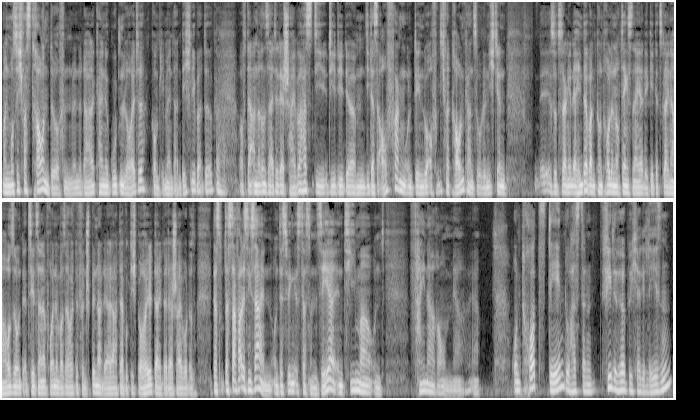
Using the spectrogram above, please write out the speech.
man muss sich was trauen dürfen. Wenn du da keine guten Leute, Kompliment an dich, lieber Dirk, Aha. auf der anderen Seite der Scheibe hast, die, die, die, die, die das auffangen und denen du auch wirklich vertrauen kannst oder nicht den äh, sozusagen in der Hinterbandkontrolle noch denkst, naja, der geht jetzt gleich nach Hause und erzählt seiner Freundin, was er heute für ein Spinner, der hat da wirklich geheult da hinter der Scheibe oder so. Das, das darf alles nicht sein. Und deswegen ist das ein sehr intimer und feiner Raum, ja, ja. Und trotzdem, du hast dann viele Hörbücher gelesen,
